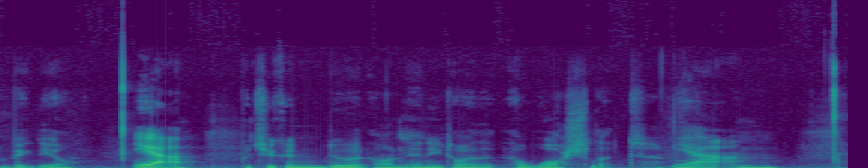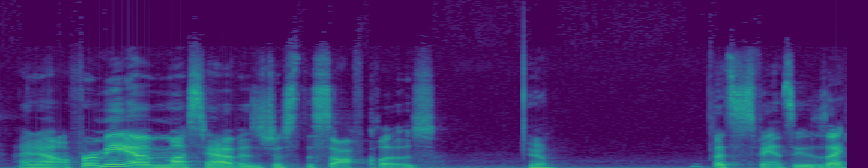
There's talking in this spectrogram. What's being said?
a big deal. Yeah, But you can do it on any toilet. A washlet. yeah. hmm I know. For me, a must-have is just the soft close. Yeah. That's as fancy as I.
